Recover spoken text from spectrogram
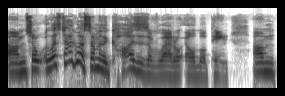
Um, so let's talk about some of the causes of lateral elbow pain. Um,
